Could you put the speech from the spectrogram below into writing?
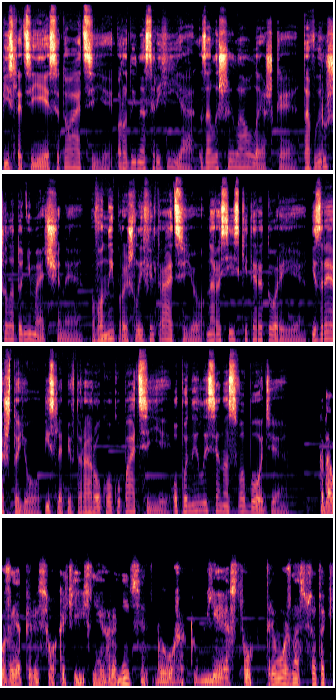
Після цієї ситуації родина Сергія залишила Олешки та вирушила до Німеччини. Вони пройшли фільтрацію на російській території і, зрештою, після півтора року окупації опинилися на свободі. Когда уже я пересек какие границы, был уже тут в ЕС, то тревожность все-таки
